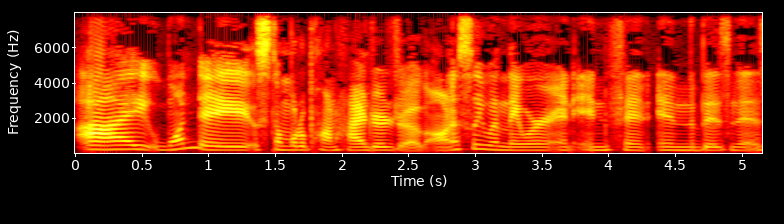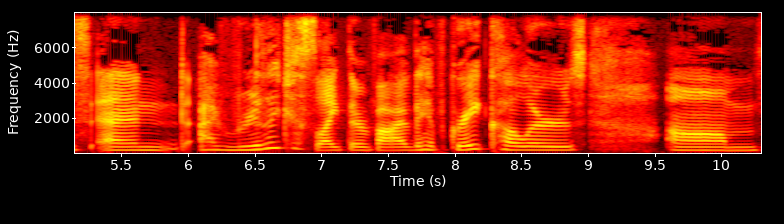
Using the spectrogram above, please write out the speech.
I one day stumbled upon Hydrojug, honestly, when they were an infant in the business, and I really just like their vibe. They have great colors. Um,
